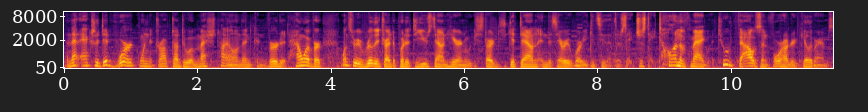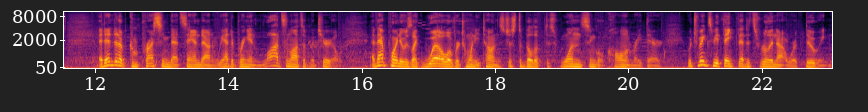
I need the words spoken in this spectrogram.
And that actually did work when it dropped onto a mesh tile and then converted. However, once we really tried to put it to use down here and we started to get down in this area where you can see that there's a, just a ton of magma, 2,400 kilograms, it ended up compressing that sand down and we had to bring in lots and lots of material. At that point, it was like well over 20 tons just to build up this one single column right there, which makes me think that it's really not worth doing.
